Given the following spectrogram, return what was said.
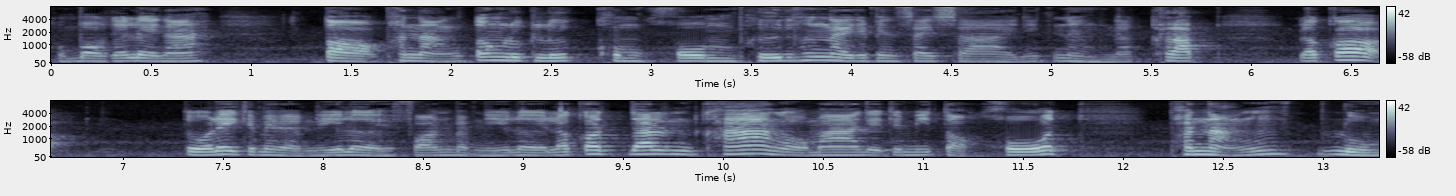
ผมบอกได้เลยนะตอกผนังต้องลึกๆ คมๆ พื้นข้างในจะเป็นทรายๆ นิดหนึ่งนะครับ แล้วก็ ตัวเลขจะเป็นแบบนี้เลยฟอนต์แบบนี้เลย แล้วก็ด้านข้างออกมาเนี่ยวจะมีตอกโค้ด ผนังหลุม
